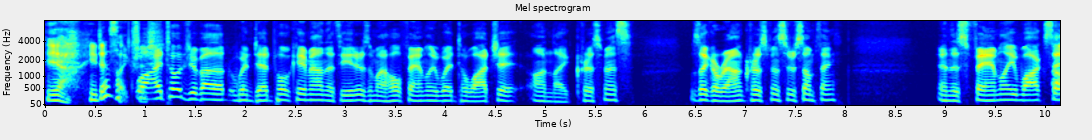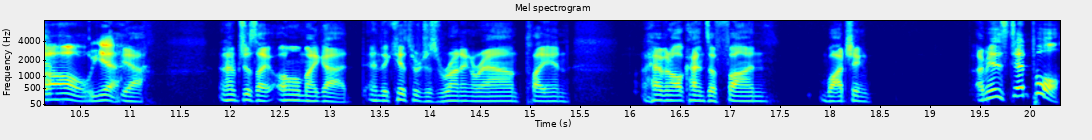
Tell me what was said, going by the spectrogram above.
Yeah he does like fish Well, I told you about when Deadpool came out in the theaters and my whole family went to watch it on like Christmas. It was like around Christmas or something. And this family walks in. oh yeah Yeah. And I'm just like, oh my God. And the kids were just running around, playing, having all kinds of fun, watching. I mean, it's Deadpool.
